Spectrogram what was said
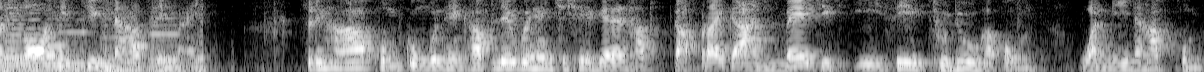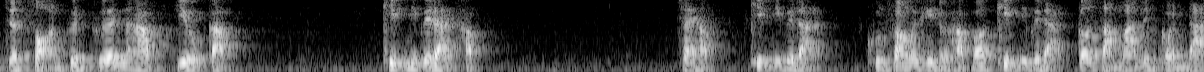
มันงอจริงๆนะครับ เห็นไหม สวัสดีครับ ผมกรุงบุญเฮงครับ เรียกว่าเฮงเฉยๆก็ได้นะครับ กับรายการ Magic Easy to Do ครับผม วันนี้นะครับ ผมจะสอนเพื่อนๆนะครับ เกี่ยวกับคลิปนิกระดาษครับ ใช่ครับ คลิปนิกระดาษ คุณฟังไม่ผิดหรอกครับว่าคลิปนิกระดาษก็สามารถเล่นกลได้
